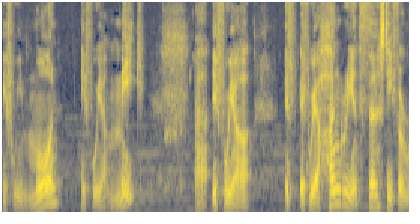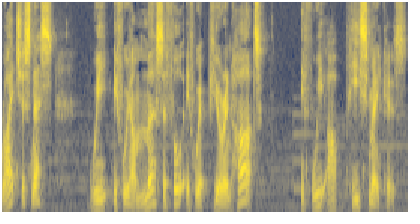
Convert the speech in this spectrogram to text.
if we mourn, if we are meek, uh, if we are if, if we are hungry and thirsty for righteousness, we if we are merciful, if we're pure in heart, if we are peacemakers,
